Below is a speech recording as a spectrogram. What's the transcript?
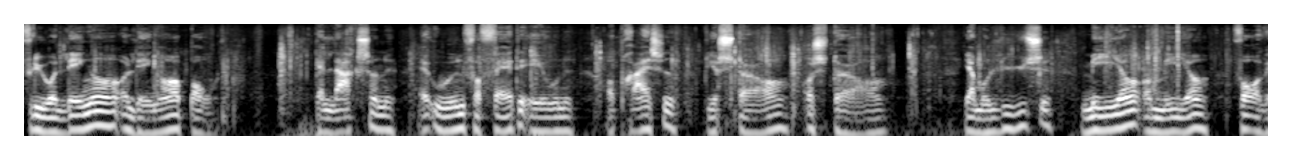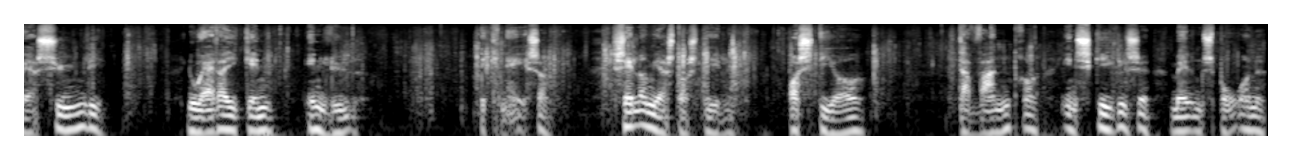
flyver længere og længere bort. Galakserne er uden for fatteevne, og presset bliver større og større. Jeg må lyse mere og mere for at være synlig. Nu er der igen en lyd. Det knaser, selvom jeg står stille og stirrer. Der vandrer en skikkelse mellem sporene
